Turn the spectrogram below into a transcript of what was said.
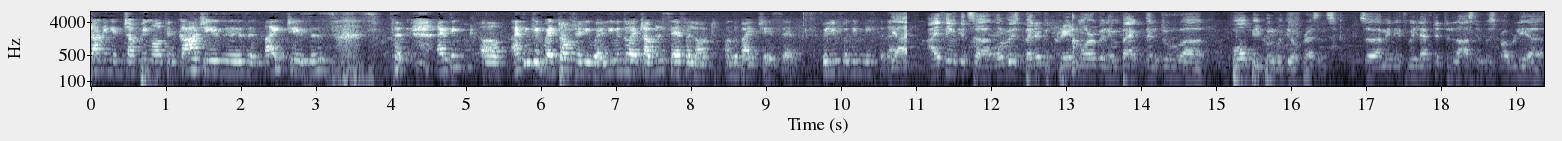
running and jumping off in car chases and bike chases. but I think uh, I think it went off really well, even though I troubled Saif a lot on the bike chase. Saif, will you forgive me for that? Yeah, I think it's uh, always better to create more of an impact than to uh, bore people with your presence. So I mean, if we left it to last, it was probably a,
